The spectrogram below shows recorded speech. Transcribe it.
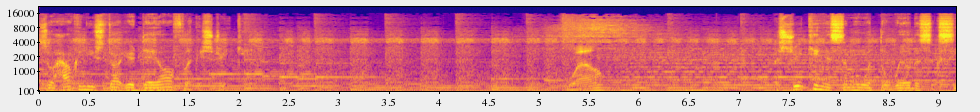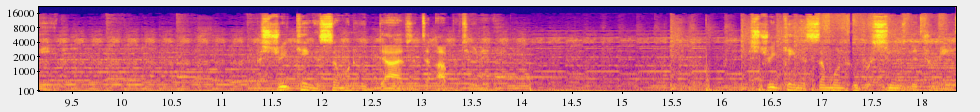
So, how can you start your day off like a street king? Well, a street king is someone with the will to succeed. A street king is someone who dives into opportunity. Street king is someone who pursues the dream.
